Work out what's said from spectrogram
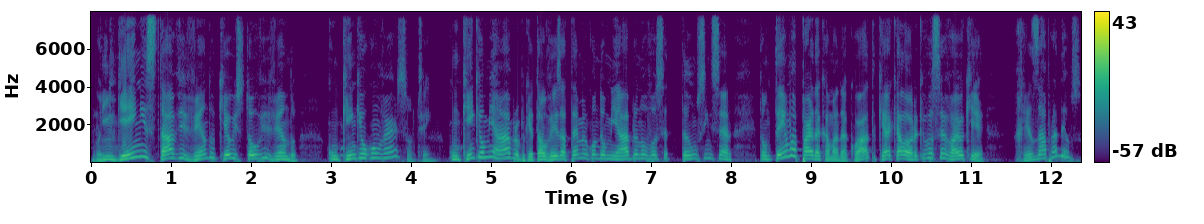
muito. Ninguém está vivendo o que eu estou vivendo. Com quem que eu converso? Sim. Com quem que eu me abro? Porque talvez até mesmo quando eu me abro eu não vou ser tão sincero. Então tem uma parte da camada 4 que é aquela hora que você vai o quê? Rezar para Deus.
